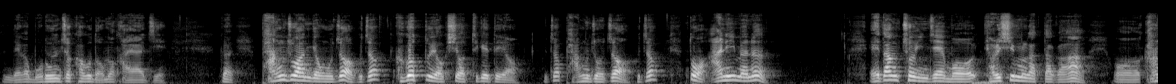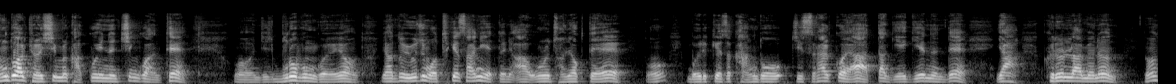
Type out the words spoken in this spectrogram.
내가 모르는 척하고 넘어가야지. 그러니까 방조한 경우죠. 그죠? 그것도 역시 어떻게 돼요? 그죠? 방조죠. 그죠? 또 아니면은 애당초 이제 뭐 결심을 갖다가 어 강도할 결심을 갖고 있는 친구한테 어 이제 물어본 거예요. 야 너 요즘 어떻게 사니? 했더니 아 오늘 저녁 때 어 뭐 이렇게 해서 강도 짓을 할 거야. 딱 얘기했는데 야 그러려면은 어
